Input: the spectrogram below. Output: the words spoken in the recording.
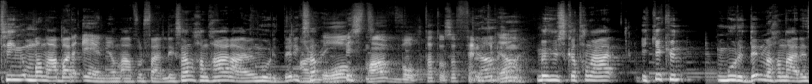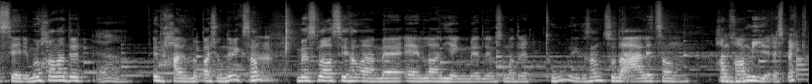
Ting man er bare enige om er forferdelig. ikke sant? Han her er jo en morder. ikke sant? Og han har voldtatt også 50 Ja. Ja. Men husk at han er ikke kun morder, men han er en seriemord. Han har drept Ja. en haug med personer. ikke sant? Mens la oss si han er med en eller annen gjengmedlem som har drept to. ikke sant? Så det er litt sånn, han har mye respekt.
